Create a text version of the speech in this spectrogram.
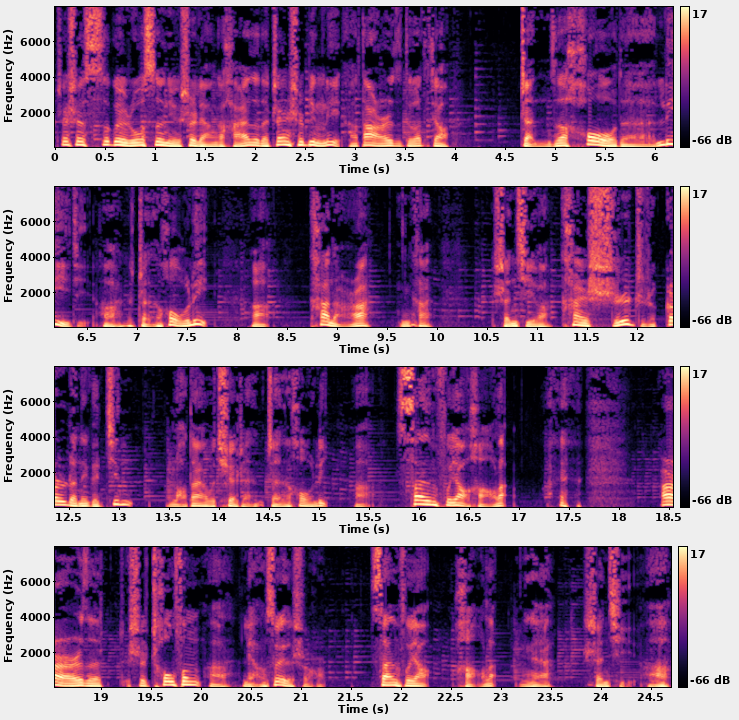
这是司桂如司女士两个孩子的真实病例啊，大儿子得的叫疹子后的痢疾啊，疹后痢啊，看哪儿啊？你看神奇吧？看食指根的那个筋，老大夫确诊疹后痢啊，三副药好了。二儿子是抽风啊，两岁的时候，三副药好了，你看神奇啊！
